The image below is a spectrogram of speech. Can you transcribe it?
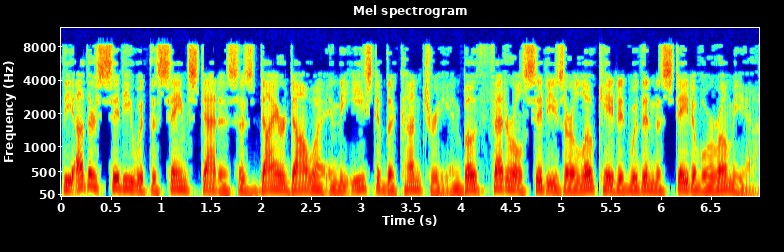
The other city with the same status is Dire Dawa in the east of the country and both federal cities are located within the state of Oromia.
